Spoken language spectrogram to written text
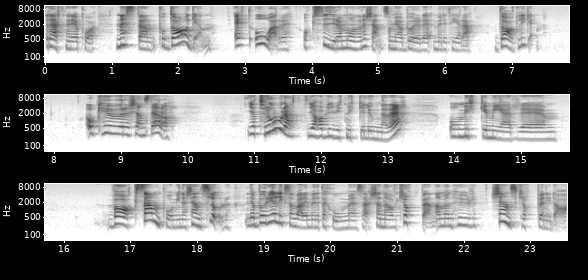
räknade jag på, nästan på dagen, ett år och fyra månader sedan som jag började meditera dagligen. Och hur känns det då? Jag tror att jag har blivit mycket lugnare och mycket mer eh, vaksam på mina känslor. Jag börjar liksom varje meditation med så här, känna av kroppen. Ja, men hur känns kroppen idag?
